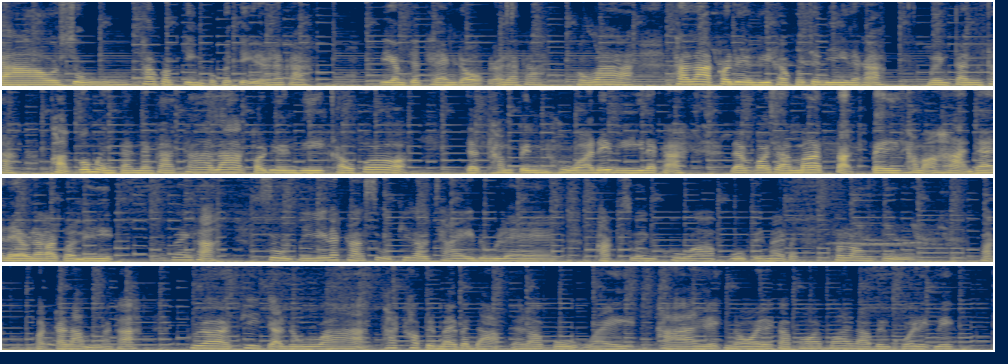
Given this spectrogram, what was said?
ยาวสูงเท่ากับกิ่งปกติแล้วนะคะ เตรียมจะแทงดอกแล้วนะคะ เพราะว่าถ้ารากเขาเดินดีเขาก็จะดีนะคะ เหมือนกันค่ะ ผักก็เหมือนกันนะคะ ถ้ารากเขาเดินดีเขาก็จะทำเป็นหัวได้ดีนะคะ แล้วก็สามารถตัดไปทำอาหารได้แล้วนะคะ ตอนนี้เพื่อนๆคะสูตรนี้นะคะ สูตรที่เราใช้ดูแล ผักสวนครัวปลูกเป็นไม้ปทดลองปลูกผักผักกระหล่ำนะคะ เพื่อที่จะดูว่าถ้าเขาเป็นไม้ประดับแล้วเราปลูกไว้ทานเล็กน้อยนะคะเพราะบ้านเราเป็นครัวเล็ก ๆ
